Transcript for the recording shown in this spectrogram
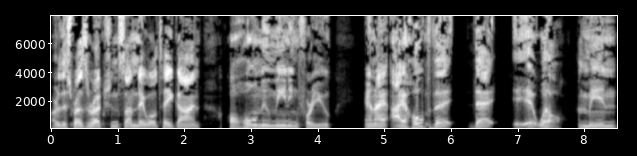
or this resurrection Sunday will take on a whole new meaning for you. And I, I hope that, that it will. I mean,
